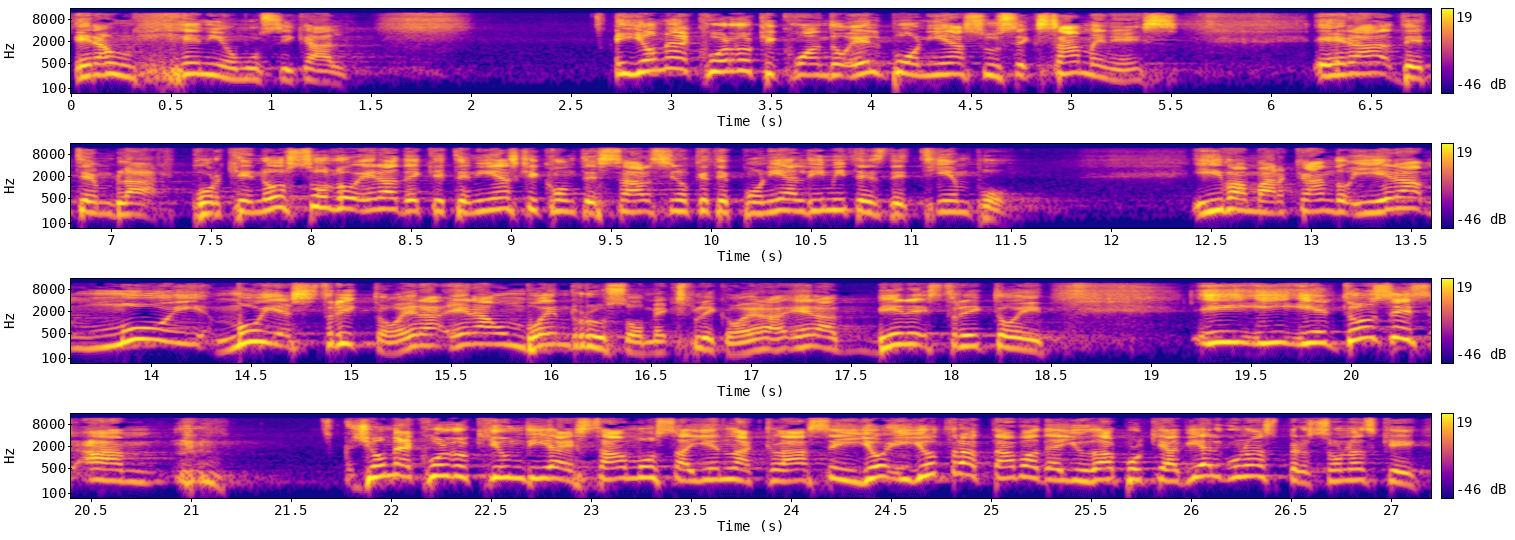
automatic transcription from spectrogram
Era un genio musical. Y yo me acuerdo que cuando él ponía sus exámenes, era de temblar, porque no solo era de que tenías que contestar, sino que te ponía límites de tiempo. Iba marcando y era muy, muy estricto. Era, era un buen ruso, me explico. Era, era bien estricto. Y, y, entonces, yo me acuerdo que un día estábamos ahí en la clase y yo, y yo trataba de ayudar porque había algunas personas que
